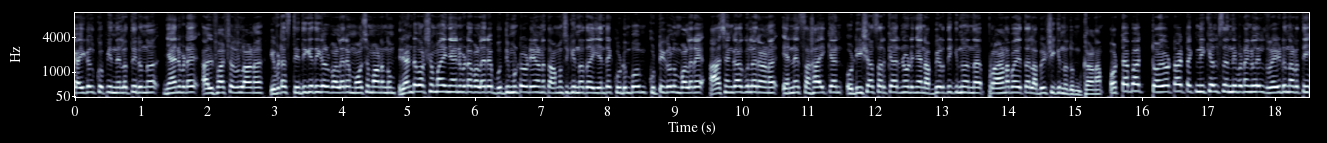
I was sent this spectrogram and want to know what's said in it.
കൈകൾ കൊപ്പി നിലത്തിരുന്ന് ഞാനിവിടെ അൽഫാഷറിലാണ്. ഇവിടെ സ്ഥിതിഗതികൾ വളരെ മോശമാണെന്നും രണ്ട് വർഷമായി ഞാനിവിടെ വളരെ ബുദ്ധിമുട്ടോടെയാണ് താമസിക്കുന്നത്. എന്റെ കുടുംബവും കുട്ടികളും വളരെ ആശങ്കാകുലരാണ്. എന്നെ സഹായിക്കാൻ ഒഡീഷ സർക്കാരിനോട് ഞാൻ അഭ്യർത്ഥിക്കുന്നുവെന്ന് പ്രാണഭയത്താൽ അപേക്ഷിക്കുന്നതും കാണാം. ഒട്ടബാഗ് ടൊയോട്ട ടെക്നിക്കൽസ് എന്നിവിടങ്ങളിൽ റെയ്ഡ് നടത്തി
